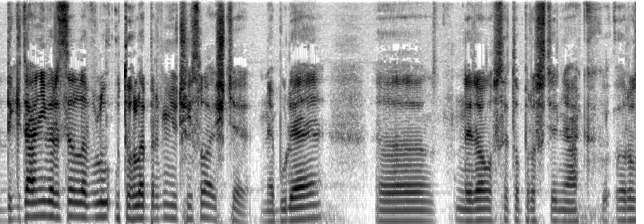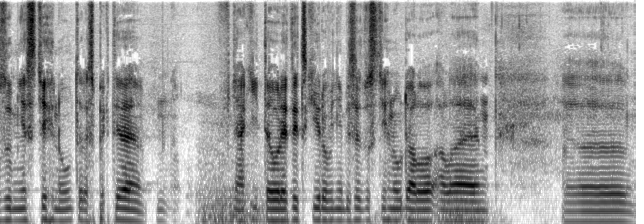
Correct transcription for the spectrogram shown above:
digitální verze levelu u tohle prvního čísla ještě nebude. Uh, nedalo se to prostě nějak rozumně stihnout, respektive v nějaký teoretický rovině by se to stihnout dalo, ale uh,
